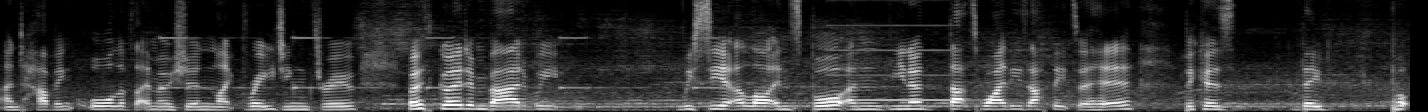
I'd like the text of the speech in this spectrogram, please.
and having all of that emotion like raging through, both good and bad. We we see it a lot in sport, and you know that's why these athletes are here because they put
